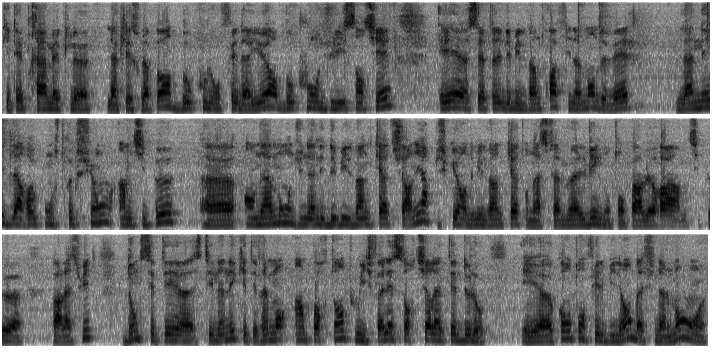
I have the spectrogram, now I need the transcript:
qui étaient prêts à mettre le, la clé sous la porte. Beaucoup l'ont fait d'ailleurs. Beaucoup ont dû licencier. Et cette année 2023, finalement, devait être l'année de la reconstruction un petit peu euh, en amont d'une année 2024 charnière, puisque en 2024 on a ce fameux halving dont on parlera un petit peu euh, par la suite. Donc c'était euh, c'était une année qui était vraiment importante où il fallait sortir la tête de l'eau. Et euh, quand on fait le bilan, bah, finalement,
